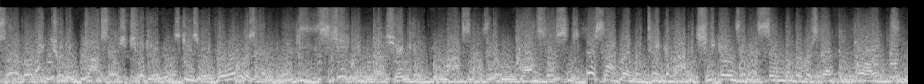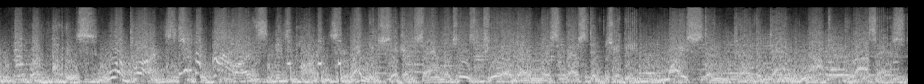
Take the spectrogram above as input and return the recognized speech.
Those wicked salmon hamburger places serve actually processed chicken. Excuse me, but what was that again? It's chicken, not chicken. Processed. Processed? That's like when they take a lot of chickens and assemble the respective parts. What parts? What parts? Parts, it's parts. Wendy's chicken sandwiches, pure boneless breasted chicken. Moist and velvet and not processed.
